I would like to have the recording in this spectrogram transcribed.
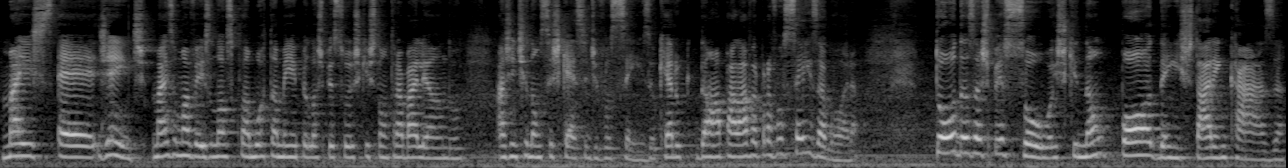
Mas, é, gente, mais uma vez, o nosso clamor também é pelas pessoas que estão trabalhando. A gente não se esquece de vocês. Eu quero dar uma palavra para vocês agora todas as pessoas que não podem estar em casa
